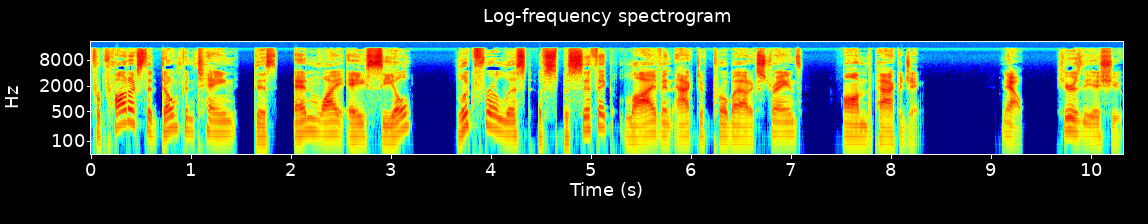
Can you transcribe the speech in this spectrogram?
For products that don't contain this NYA seal, look for a list of specific live and active probiotic strains on the packaging. Now, here's the issue.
